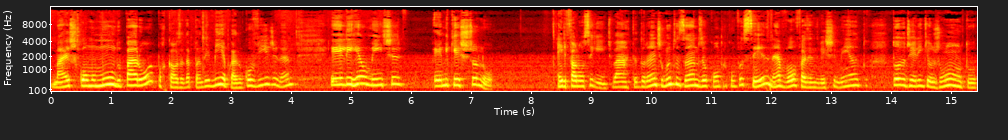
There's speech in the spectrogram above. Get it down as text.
mas como o mundo parou por causa da pandemia, por causa do Covid, né? Ele realmente eh, me questionou. Ele falou o seguinte, Marta, durante muitos anos eu compro com você, né? Vou fazendo investimento, todo o dinheirinho que eu junto,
